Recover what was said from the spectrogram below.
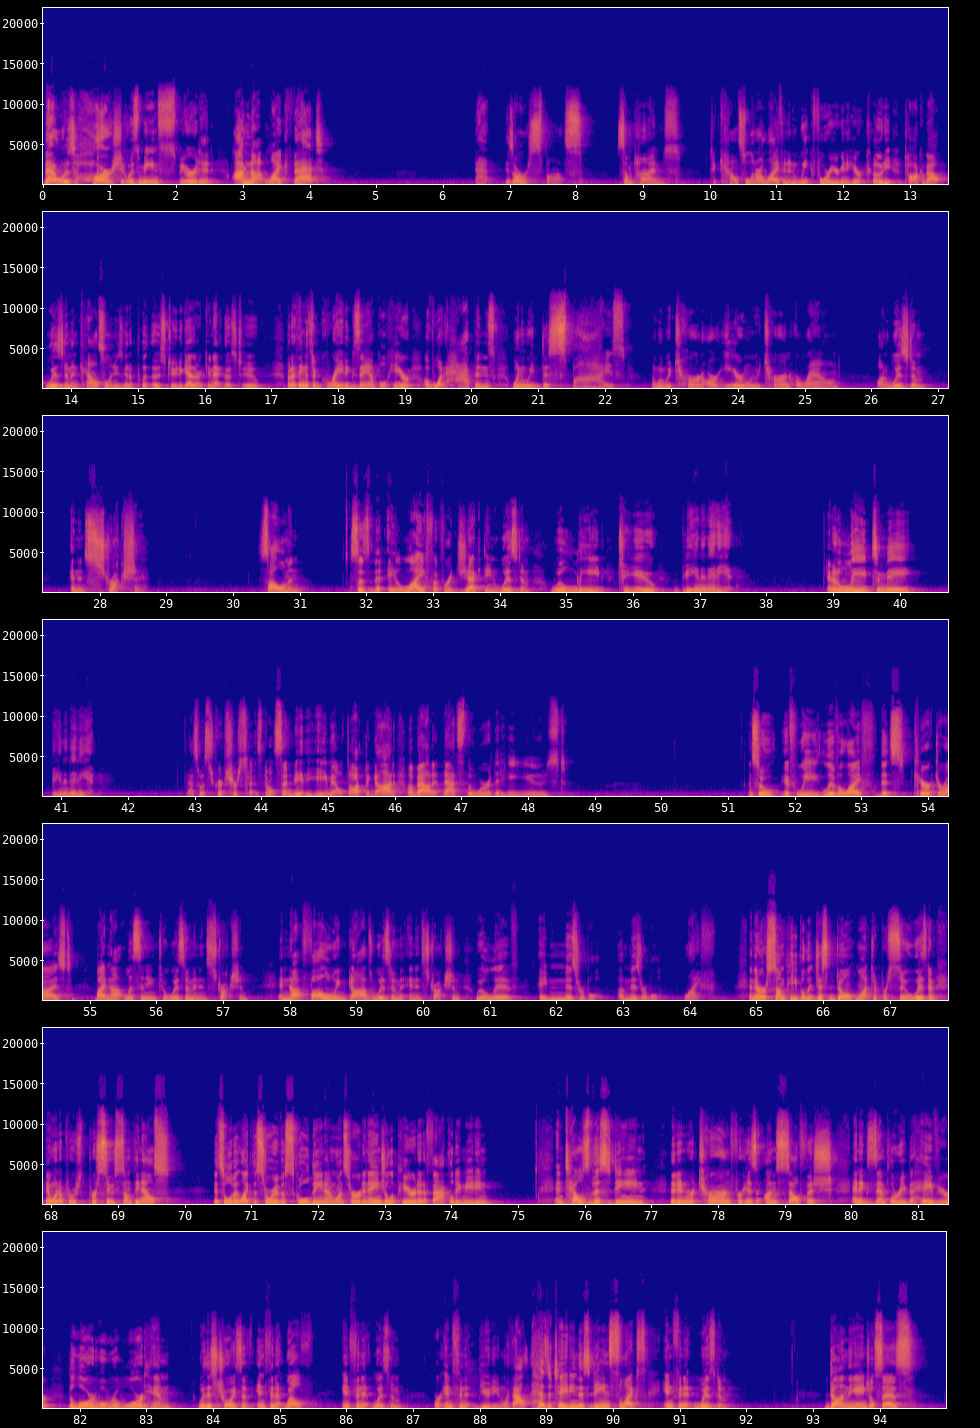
That was harsh. It was mean spirited. I'm not like that. That is our response sometimes to counsel in our life. And in week four, you're going to hear Cody talk about wisdom and counsel, and he's going to put those two together and connect those two. But I think it's a great example here of what happens when we despise and when we turn our ear and when we turn around on wisdom and instruction. Solomon says that a life of rejecting wisdom will lead to you being an idiot. And it'll lead to me being an idiot. That's what Scripture says. Don't send me the email. Talk to God about it. That's the word that He used. And so, if we live a life that's characterized by not listening to wisdom and instruction and not following God's wisdom and instruction, we will live a miserable, a miserable life. And there are some people that just don't want to pursue wisdom. They want to pursue something else. It's a little bit like the story of a school dean I once heard. An angel appeared at a faculty meeting and tells this dean that in return for his unselfish and exemplary behavior, the Lord will reward him with his choice of infinite wealth, infinite wisdom, or infinite beauty. And without hesitating, this dean selects infinite wisdom. Done, the angel says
